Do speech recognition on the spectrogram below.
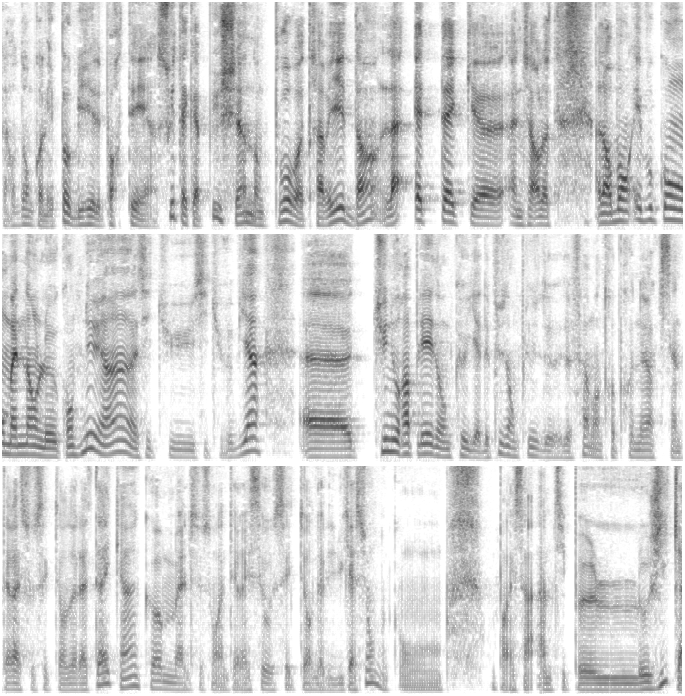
Alors donc on n'est pas obligé de porter un sweat à capuche hein, donc pour travailler dans la headtech, euh, Anne-Charlotte. Alors bon, évoquons maintenant le contenu, hein, si tu si tu veux bien. Euh, tu nous rappelais donc qu'il y a de plus en plus de, femmes entrepreneurs qui s'intéressent au secteur de la tech, hein, comme elles se sont intéressées au secteur de l'éducation. Donc on, on paraît ça un petit peu logique.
